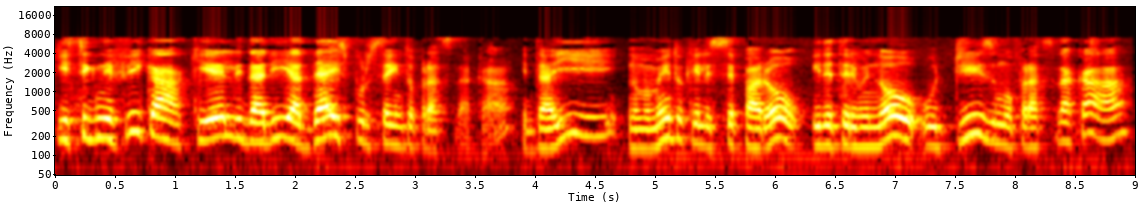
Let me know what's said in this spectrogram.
que significa que ele daria 10% para Tzedakah, e daí, no momento que ele separou e determinou o dízimo para Tzedakah,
